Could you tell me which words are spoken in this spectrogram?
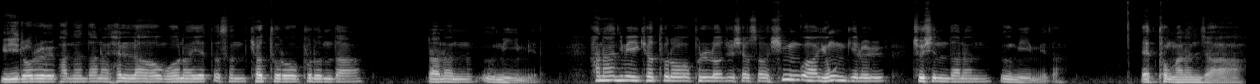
위로를 받는다는 헬라어 원어의 뜻은 곁으로 부른다 라는 의미입니다. 하나님의 곁으로 불러주셔서 힘과 용기를 주신다는 의미입니다. 애통하는 자,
